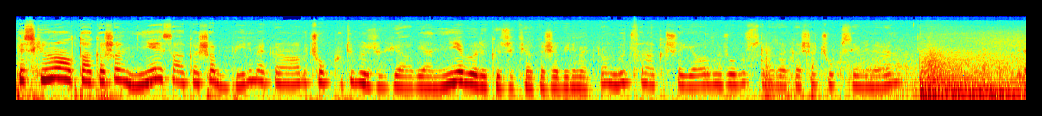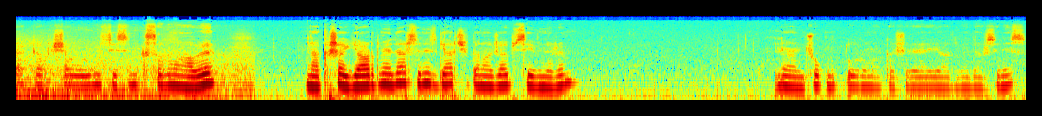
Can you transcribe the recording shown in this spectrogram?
PES 2016 arkadaşlar niyeyse arkadaşlar benim ekran abi çok kötü gözüküyor abi yani niye böyle gözüküyor arkadaşlar benim ekran lütfen arkadaşlar yardımcı olursanız arkadaşlar çok sevinirim. Bir dakika arkadaşlar oyunun sesini kısalım abi. Arkadaşlar yardım ederseniz gerçekten acayip sevinirim. Yani çok mutlu olurum arkadaşlar eğer yardım ederseniz.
